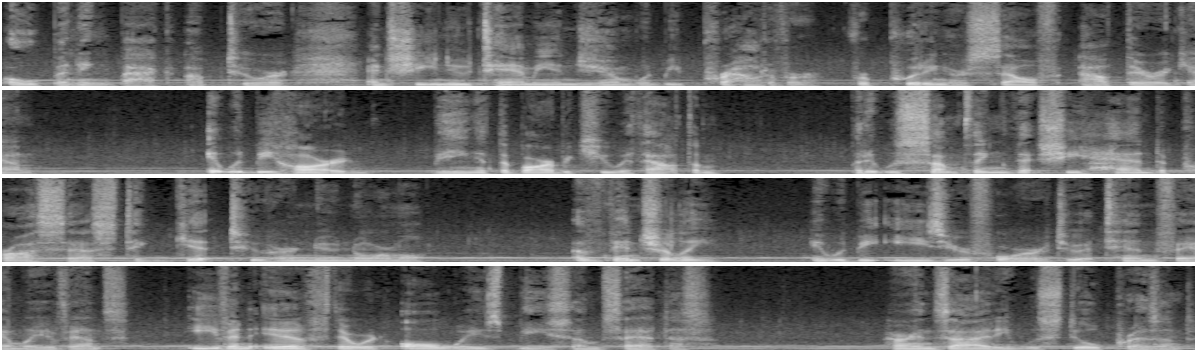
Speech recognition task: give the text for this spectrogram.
opening back up to her, and she knew Tami and Jim would be proud of her for putting herself out there again. It would be hard being at the barbecue without them, but it was something that she had to process to get to her new normal. Eventually, it would be easier for her to attend family events, even if there would always be some sadness. Her anxiety was still present,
